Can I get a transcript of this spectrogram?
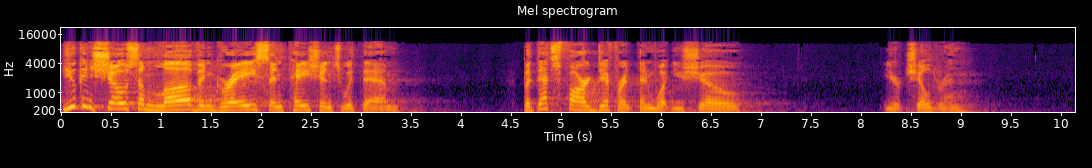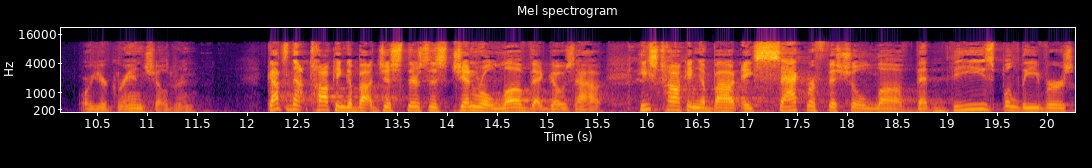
you can show some love and grace and patience with them. But that's far different than what you show your children or your grandchildren. God's not talking about just there's this general love that goes out. He's talking about a sacrificial love that these believers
